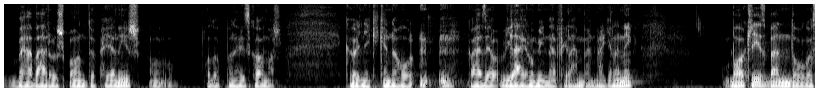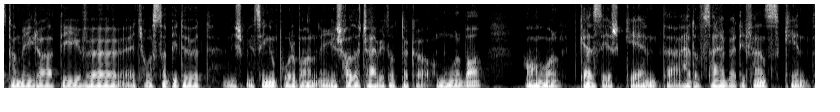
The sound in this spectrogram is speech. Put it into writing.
belvárosban, több helyen is, azokban izgalmas környékeken, ahol a világról mindenféle ember megjelenik. Barclays-ben dolgoztam még relatív egy hosszabb időt, ismét Szingapurban, és hazacsábítottak a, a múlba, ahol kezdésként Head of Cyber Defense-ként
